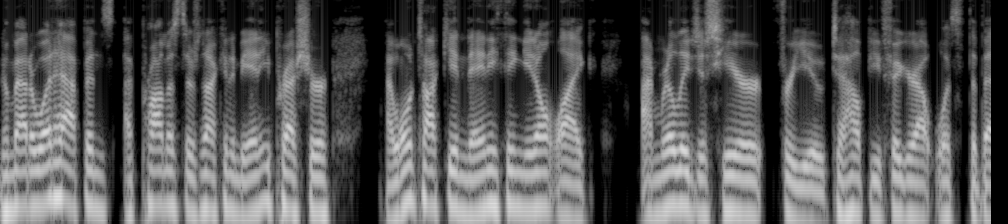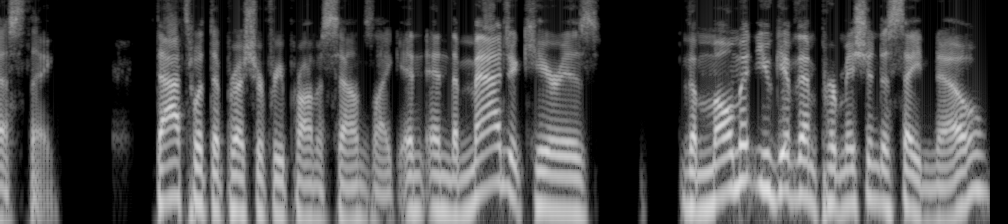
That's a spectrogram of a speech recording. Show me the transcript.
No matter what happens, I promise there's not going to be any pressure. I won't talk you into anything you don't like. I'm really just here for you to help you figure out what's the best thing. That's what the pressure free promise sounds like. And and the magic here is the moment you give them permission to say no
